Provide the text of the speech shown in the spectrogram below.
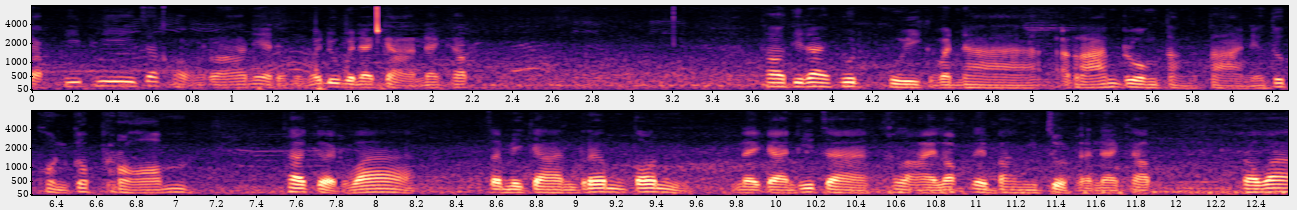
กับพี่ๆเจ้าของร้านเนี่ยเดี๋ยวผมไปดูบรรยากาศนะครับ เท่าที่ได้พูดคุยกับบรรดาร้านรวงต่างๆเนี่ยทุกคนก็พร้อม ถ้าเกิดว่าจะมีการเริ่มต้นในการที่จะคลายล็อกในบางจุดนะครับ เพราะว่า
